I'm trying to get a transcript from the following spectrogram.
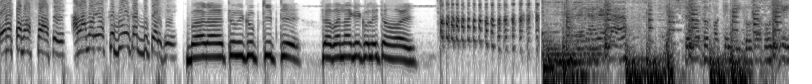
ওর একটা বাচ্চা আছে আর আমার আজকে বিয়ের কার্ড দিতে আইছে। বাড়া তুমি খুব কিপটে যাবার আগে গলেই হয়। Motherfucking Eagle Double G.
